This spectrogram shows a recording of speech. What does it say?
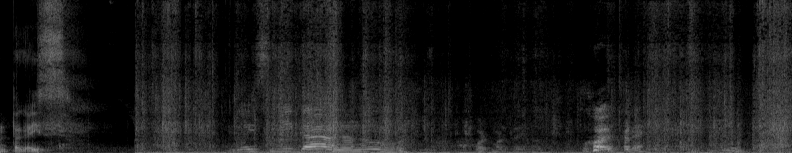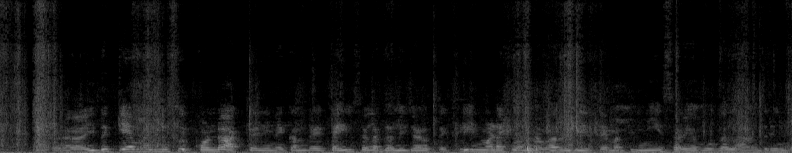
ಅಂತ ಗೈಸ್ ಗೈಸ್ ಈಗ ನಾನು ಹೊರಗಡೆ ಇದಕ್ಕೆ ಮಣ್ಣು ಸುತ್ಕೊಂಡು ಹಾಕ್ತಾ ಇದ್ದೀನಿ. ಯಾಕಂದ್ರೆ ಟೈಲ್ಸ್ ಎಲ್ಲ ಗಲೀಜಾಗುತ್ತೆ ಕ್ಲೀನ್ ಮಾಡಕ್ಕೆ ಒನ್ ಅವರ್ ಹಿಡಿಯುತ್ತೆ. ಮತ್ತೆ ನೀರು ಸರಿಯಾಗಿ ಹೋಗಲ್ಲ ಅದರಿಂದ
